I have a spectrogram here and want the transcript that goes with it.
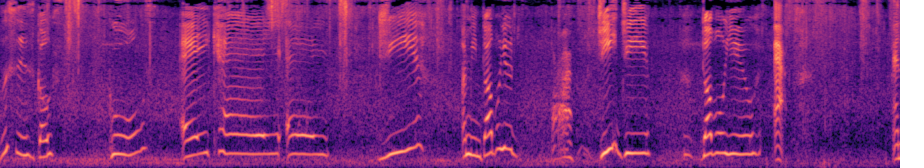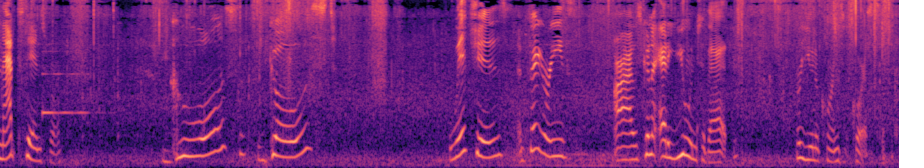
this is Ghost Ghouls, aka G, I mean W, uh, G G W F, and that stands for Ghouls, Ghost, Witches, and Fairies. I was gonna add a U into that for unicorns, of course.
